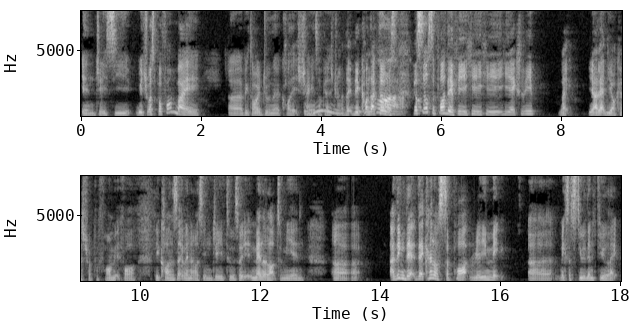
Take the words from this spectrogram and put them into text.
in JC, which was performed by uh Victoria Junior College Chinese Ooh. Orchestra. The, the conductor was was so supportive. He he he he actually like yeah let the orchestra perform it for the concert when I was in J two. So it meant a lot to me and uh I think that that kind of support really make uh makes a student feel like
